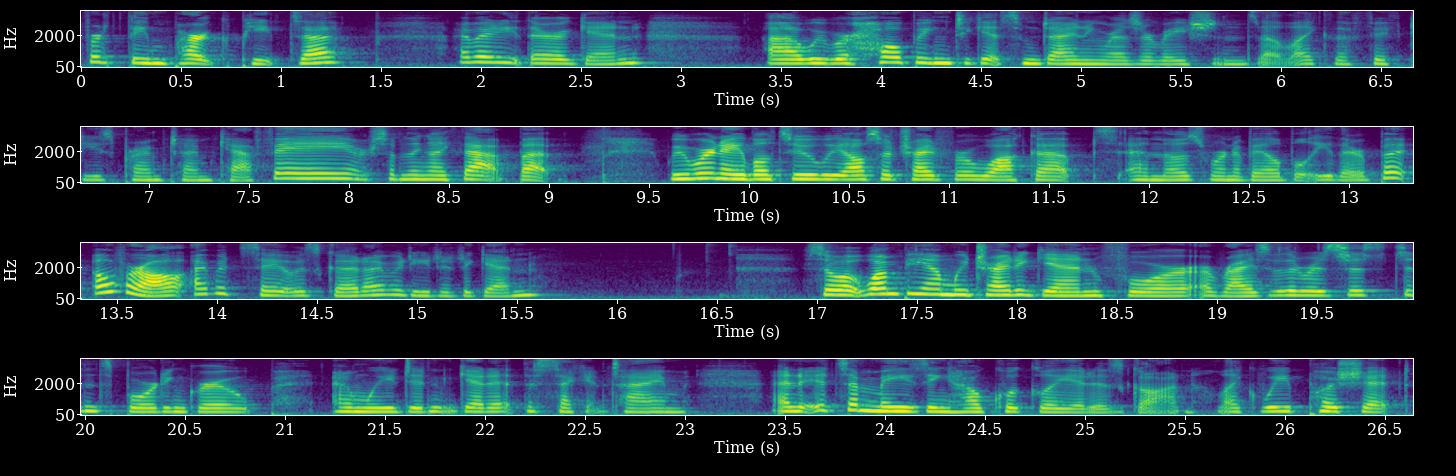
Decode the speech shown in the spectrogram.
for theme park pizza. I might eat there again. Uh, we were hoping to get some dining reservations at like the 50s Primetime Cafe or something like that, but we weren't able to. We also tried for walk ups, and those weren't available either. But overall, I would say it was good. I would eat it again. So at 1 p.m., we tried again for a Rise of the Resistance boarding group, and we didn't get it the second time. And it's amazing how quickly it is gone. Like we push it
